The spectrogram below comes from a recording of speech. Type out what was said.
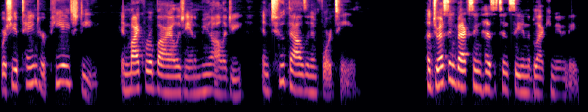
where she obtained her PhD in microbiology and immunology in 2014. Addressing vaccine hesitancy in the Black community.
